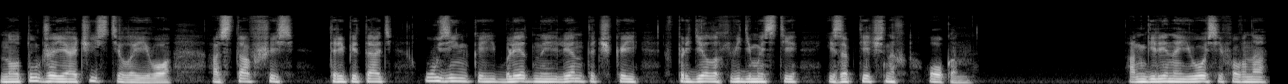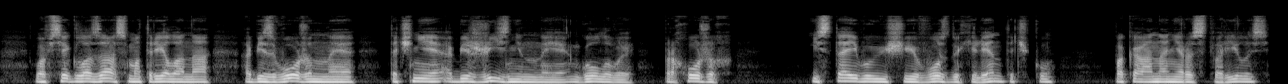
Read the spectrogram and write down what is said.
но тут же я очистила его, оставшись трепетать узенькой бледной ленточкой в пределах видимости из аптечных окон. Ангелина Иосифовна во все глаза смотрела на обезвоженные, точнее, обезжизненные головы прохожих, истаивающие в воздухе ленточку, пока она не растворилась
